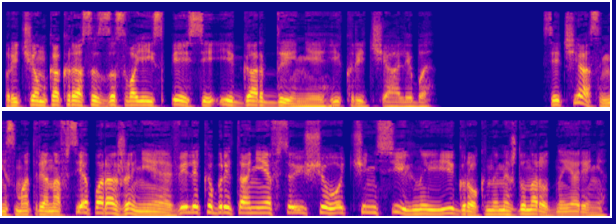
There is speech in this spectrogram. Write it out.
Причем как раз из-за своей спеси и гордыни и кричали бы. Сейчас, несмотря на все поражения, Великобритания все еще очень сильный игрок на международной арене.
